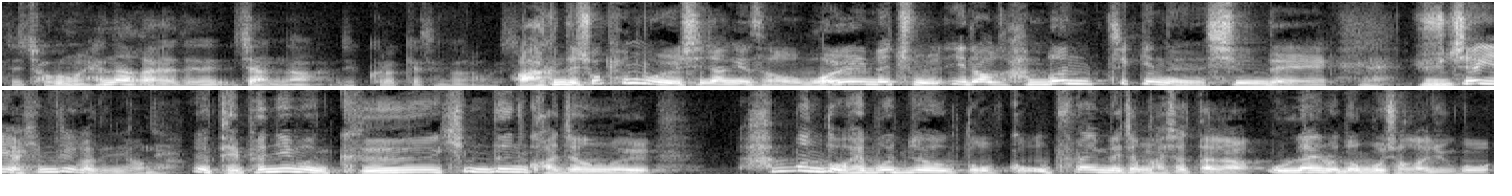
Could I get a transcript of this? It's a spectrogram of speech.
이제 적응을 해나가야 되지 않나 이제 그렇게 생각을 하고 있습니다. 아, 근데 쇼핑몰 시장에서 월 매출 1억 한 번 찍기는 쉬운데 네. 유지하기가 힘들거든요. 네. 대표님은 그 힘든 과정을 한 번도 해본 적도 없고 오프라인 매장 하셨다가 온라인으로 넘어오셔가지고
